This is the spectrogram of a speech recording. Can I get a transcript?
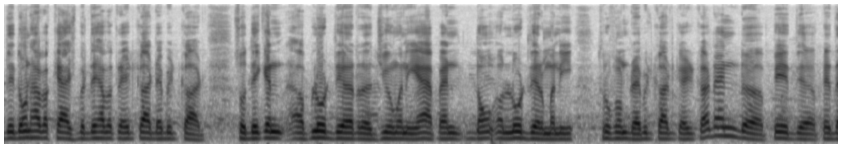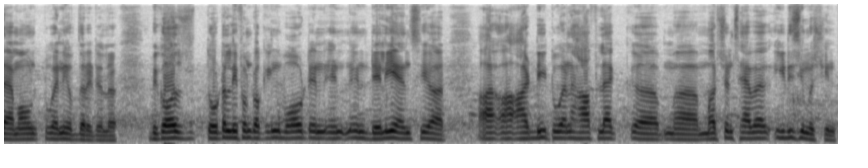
they don't have a cash, but they have a credit card, debit card, so they can upload their uh, Jio Money app and download their money through from debit card, credit card, and uh, pay the pay the amount to any of the retailer. Because totally, if I'm talking about in in, in Delhi NCR, uh, hardly two and a half lakh uh, uh, merchants have a EDC machine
